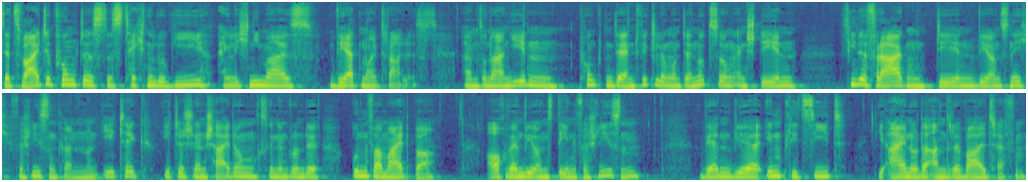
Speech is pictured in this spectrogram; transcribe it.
Der zweite Punkt ist, dass Technologie eigentlich niemals wertneutral ist, ähm, sondern an jeden Punkten der Entwicklung und der Nutzung entstehen viele Fragen, denen wir uns nicht verschließen können. Und Ethik, ethische Entscheidungen sind im Grunde unvermeidbar. Auch wenn wir uns denen verschließen, werden wir implizit die ein oder andere Wahl treffen.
